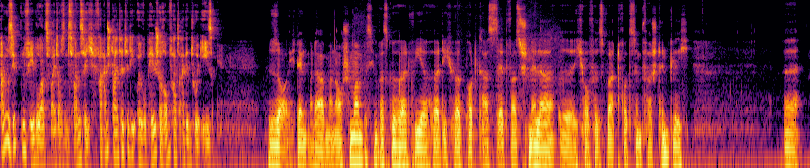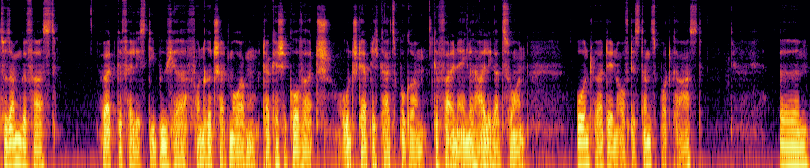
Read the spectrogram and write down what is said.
am 7. Februar 2020 veranstaltete die Europäische Raumfahrtagentur ESA. So, ich denke mal, da hat man auch schon mal ein bisschen was gehört. Wie ihr hört, ich höre Podcasts etwas schneller. Äh, ich hoffe, es war trotzdem verständlich. Äh, zusammengefasst, hört gefälligst die Bücher von Richard Morgan, Takeshi Kovacs, Unsterblichkeitsprogramm, Gefallene Engel, Heiliger Zorn und hört den Auf Distanz Podcast. Ähm,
